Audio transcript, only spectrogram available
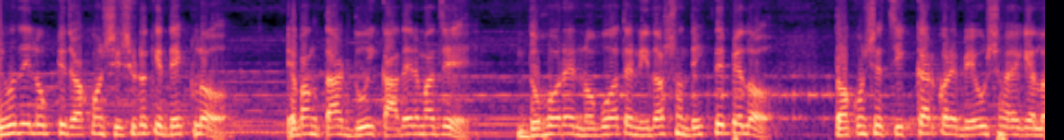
ইহুদি লোকটি যখন শিশুটিকে দেখল এবং তার দুই কাদের মাঝে দোহরের নবুয়াতের নিদর্শন দেখতে পেল। তখন সে চিৎকার করে বেউস হয়ে গেল।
